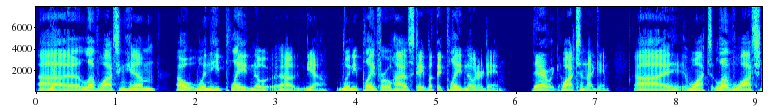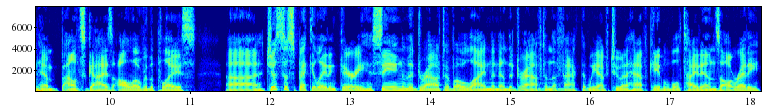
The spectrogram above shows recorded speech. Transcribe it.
Uh, Love watching him. Oh, when he played, no, uh, yeah, when he played for Ohio State, but they played Notre Dame. There we go. Watching that game, uh, watch, love watching him bounce guys all over the place. Uh, just a speculating theory, seeing the drought of O linemen in the draft and the fact that we have two and a half capable tight ends already,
